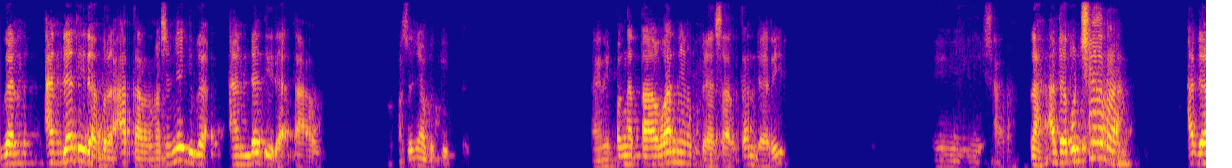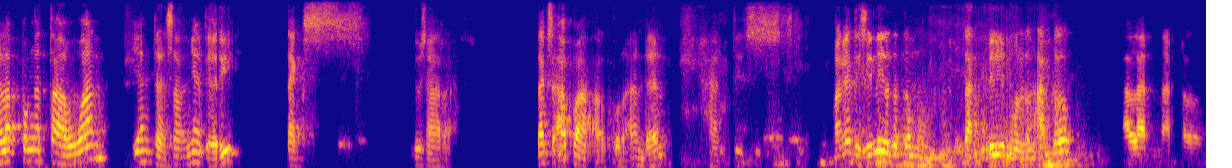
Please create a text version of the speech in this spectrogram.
Bukan Anda tidak berakal, maksudnya juga Anda tidak tahu. Maksudnya begitu. Nah, ini pengetahuan yang berdasarkan dari eh, syarat. Nah, adapun syarat adalah pengetahuan yang dasarnya dari teks. Itu syarat. Teks apa? Al-Quran dan hadis. Maka di sini ketemu takdimul akal ala nakal.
